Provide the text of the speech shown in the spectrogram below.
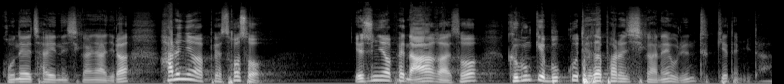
고뇌에 차 있는 시간이 아니라 하느님 앞에 서서 예수님 앞에 나아가서 그분께 묻고 대답하는 시간에 우리는 듣게 됩니다.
